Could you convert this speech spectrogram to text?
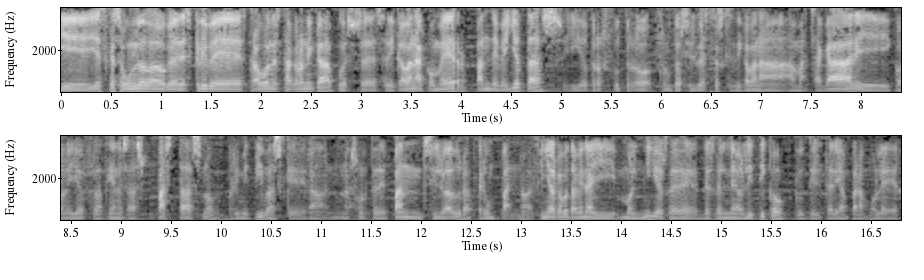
Y, es que según lo que describe Estrabón en esta crónica, pues eh, se dedicaban a comer pan de bellotas y otros frutos silvestres que se dedicaban a, machacar y con ellos pues, hacían esas pastas ¿no? primitivas que eran una suerte de pan silvadura, pero un pan. ¿no? Al fin y al cabo también hay molinillos desde el neolítico que utilizarían para moler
